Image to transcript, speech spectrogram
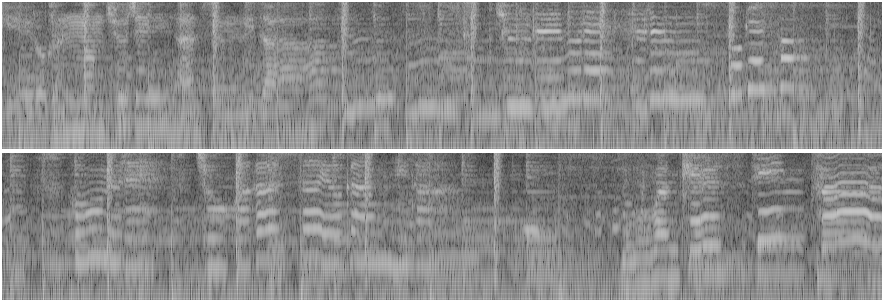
기록은 멈추지 않습니다 중들물의 흐름 속에서 오늘의 조과가 쌓여갑니다 무한 캐스팅! 타임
